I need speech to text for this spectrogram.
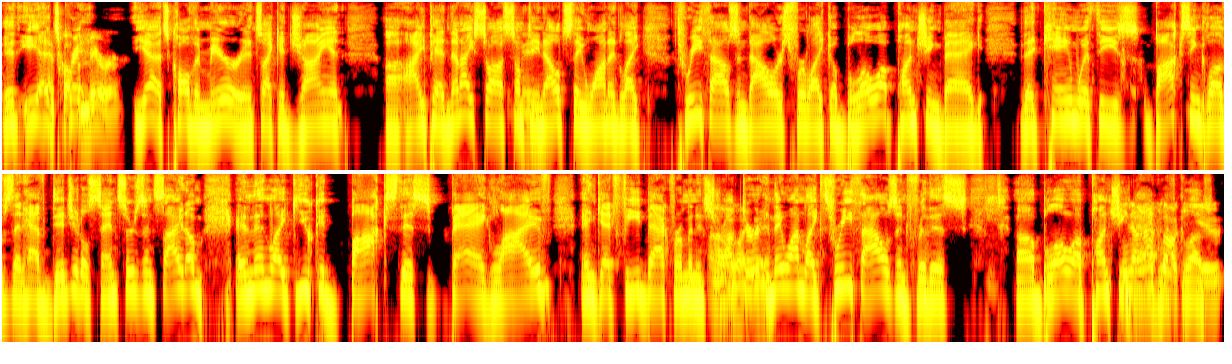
It yeah, And it's called great. the mirror. Yeah, it's called the mirror. It's like a giant uh, iPad. And then I saw something Amazing. else. They wanted like three thousand dollars for like a blow up punching bag that came with these boxing gloves that have digital sensors inside them, and then like you could box this bag live and get feedback from an instructor. goodness. and they wanted like three thousand for this uh, blow up punching You know, bag that's all with gloves. cute.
